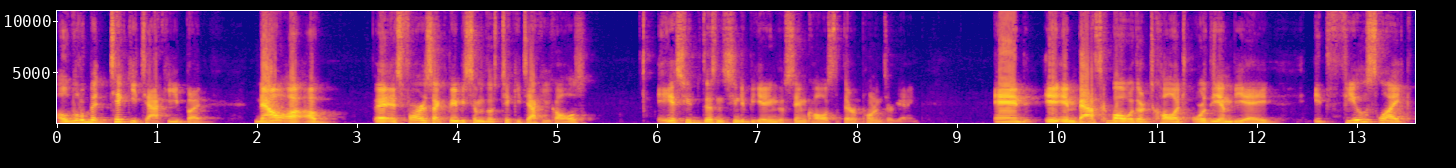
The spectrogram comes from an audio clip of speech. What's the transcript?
a little bit ticky tacky, but now, uh, as far as like maybe some of those ticky tacky calls, ASU doesn't seem to be getting those same calls that their opponents are getting. And in basketball, whether it's college or the NBA, it feels like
